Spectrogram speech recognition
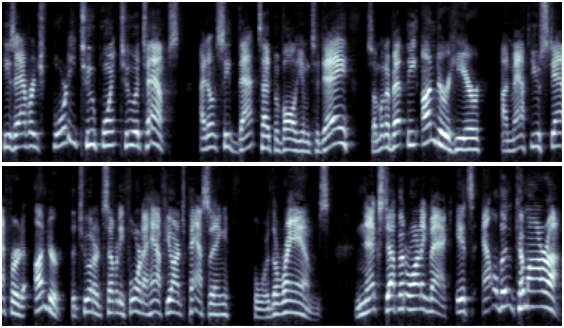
he's averaged 42.2 attempts. I don't see that type of volume today, so I'm going to bet the under here on Matthew Stafford under the 274 and a half yards passing for the Rams. Next up at running back, it's Alvin Kamara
